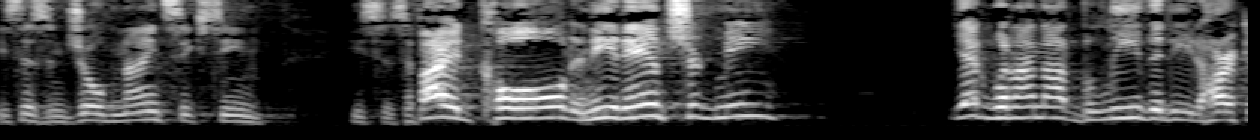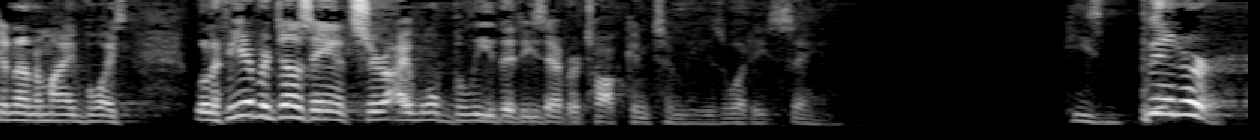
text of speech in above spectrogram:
he says in Job 9:16, he says, If I had called and he had answered me, Yet would I not believe that he'd hearken unto my voice. Well, if he ever does answer, I won't believe that he's ever talking to me, is what he's saying. He's bitter.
